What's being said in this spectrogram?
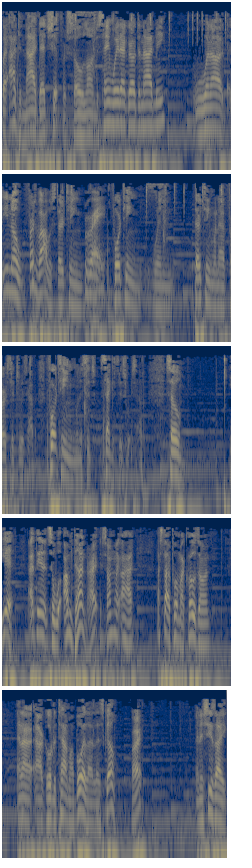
But I denied that shit for so long. The same way that girl denied me when I, you know, first of all, I was 13, Right. 14 when 13 when that first situation happened 14 when the situ- second situation happened so yeah at the end so i'm done right so i'm like all right i start putting my clothes on and i i go to tell my boy like let's go right? And then she's like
